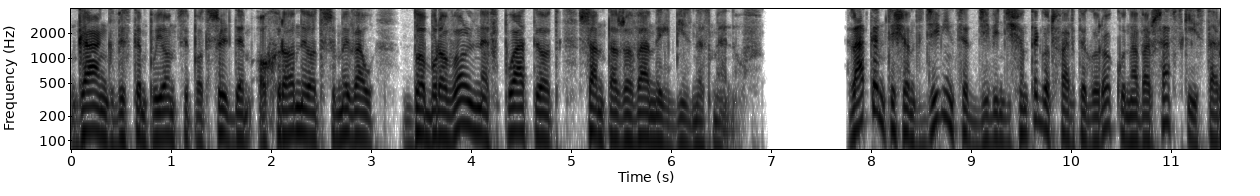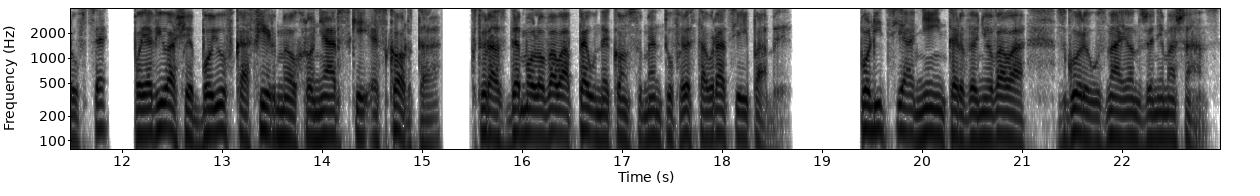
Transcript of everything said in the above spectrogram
gang występujący pod szyldem ochrony otrzymywał dobrowolne wpłaty od szantażowanych biznesmenów. Latem 1994 roku na warszawskiej Starówce pojawiła się bojówka firmy ochroniarskiej Eskorta, która zdemolowała pełne konsumentów restauracje i puby. Policja nie interweniowała z góry uznając, że nie ma szans.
